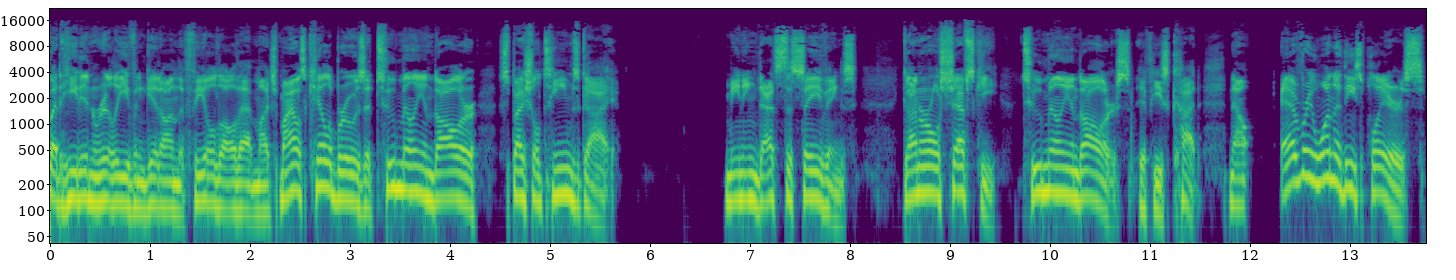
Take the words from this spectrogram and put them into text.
but he didn't really even get on the field all that much. Miles Killebrew is a $2 million special teams guy, meaning that's the savings. Gunnar Olszewski, $2 million if he's cut. Now, every one of these players,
